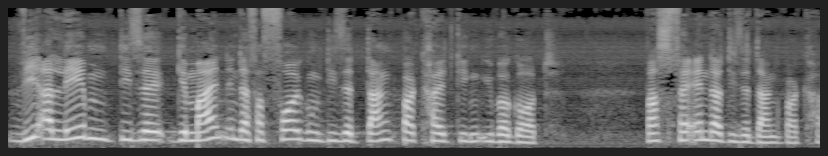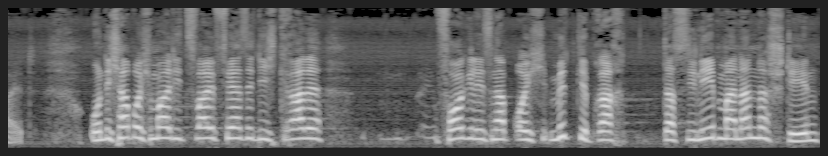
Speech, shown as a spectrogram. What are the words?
wie erleben diese Gemeinden in der Verfolgung diese Dankbarkeit gegenüber Gott? Was verändert diese Dankbarkeit? Und ich habe euch mal die zwei Verse, die ich gerade vorgelesen habe, euch mitgebracht, dass sie nebeneinander stehen.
